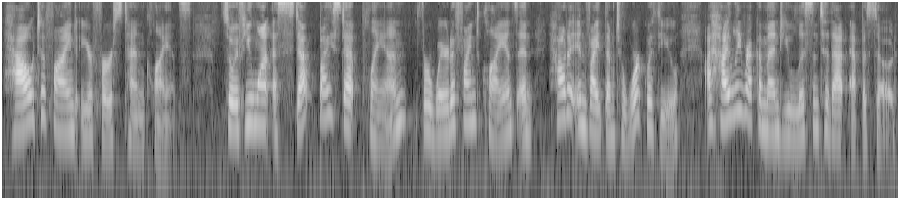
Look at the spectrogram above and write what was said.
How to Find Your First 10 Clients. So, if you want a step by step plan for where to find clients and how to invite them to work with you, I highly recommend you listen to that episode.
